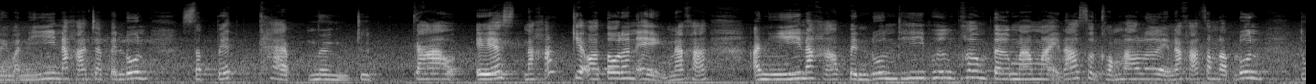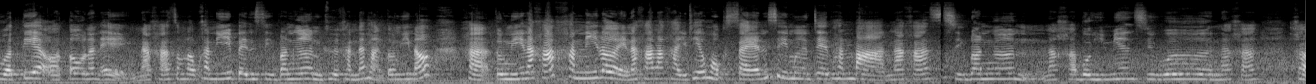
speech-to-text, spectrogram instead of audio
ในวันนี้นะคะ จะเป็นรุ่น Space Cap 1.9S นะคะ เกียร์ออโต้นั่นเองนะคะ อันนี้นะคะเป็นรุ่นที่เพิ่งเพิ่มเติมมาใหม่ล่าสุดของเราเลยนะคะสำหรับรุ่นตัวเตี้ยออโต้นั่นเองนะคะสำหรับคันนี้เป็นสีบรอนเงิน คือคันด้านหลังตรงนี้เนาะค่ะ ตรงนี้นะคะคันนี้เลยนะคะราคาอยู่ที่ 6 4 7 0 0 0 บาทนะคะสีบรอนเงินนะคะโบฮีเมียนซิลเวอร์นะคะค่ะ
